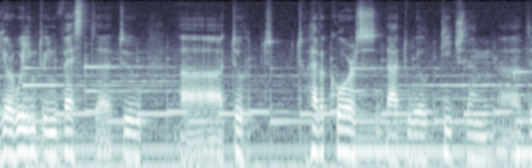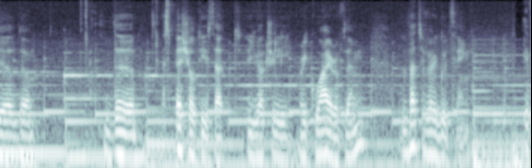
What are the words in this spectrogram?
you're willing to invest to, to to have a course that will teach them uh, the, the the specialties that you actually require of them, that's a very good thing. If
